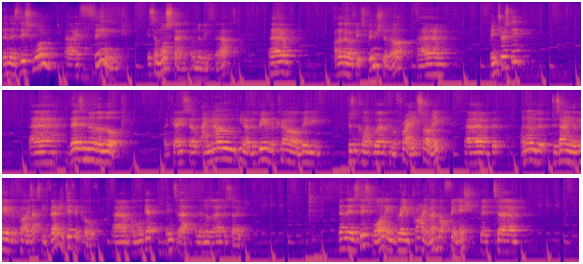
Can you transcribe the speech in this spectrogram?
Then there's this one. I think it's a Mustang underneath that. Um, I don't know if it's finished or not. Um, interesting. Uh, there's another look. Okay, so I know, you know, the rear of the car really doesn't quite work, I'm afraid, sorry. Um, but I know that designing the rear of the car is actually very difficult um, and we'll get into that in another episode. Then there's this one in grey primer, not finished, but um,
